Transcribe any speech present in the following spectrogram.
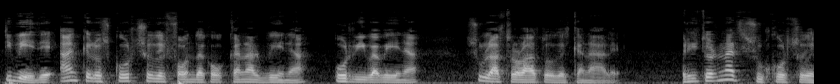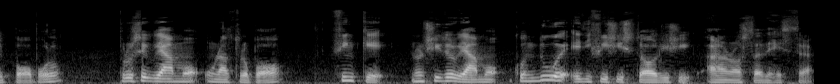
Si vede anche lo scorcio del fondaco Canal Vena o Riva Vena sull'altro lato del canale. Ritornati sul corso del popolo, proseguiamo un altro po' finché non ci troviamo con due edifici storici alla nostra destra.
